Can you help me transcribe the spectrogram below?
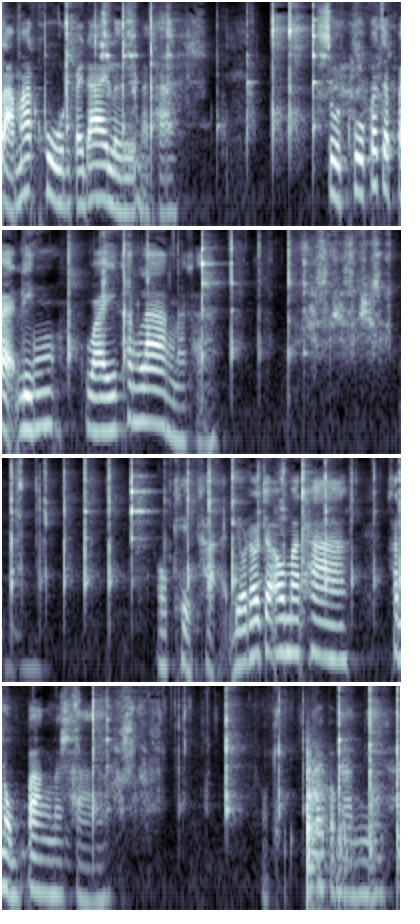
สามารถคูณไปได้เลยนะคะ สูตรครูก็จะแปะลิงก์ไว้ข้างล่างนะคะ โอเคค่ะ เดี๋ยวเราจะเอามาทาขนมปังนะคะ โอเค ได้ประมาณนี้ค่ะ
